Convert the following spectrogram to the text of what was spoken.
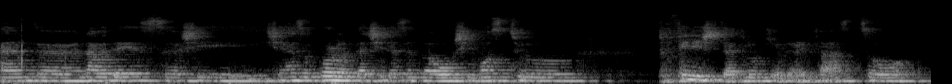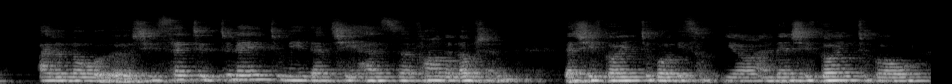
and uh, nowadays uh, she she has a problem that she doesn't know. She wants to to finish that Lukio very fast. So I don't know. Uh, she said to, today to me that she has uh, found an option that she's going to go this year, and then she's going to go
